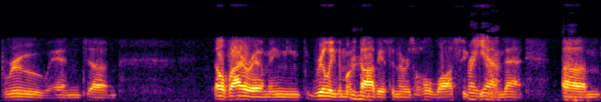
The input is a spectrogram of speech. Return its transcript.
Brew and um, Elvira, I mean, really the most obvious, and there was a whole lawsuit Right, yeah. behind that. Um,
